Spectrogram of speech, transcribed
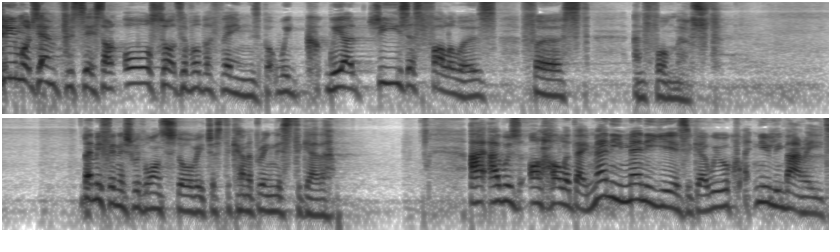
too much emphasis on all sorts of other things, but we, we are Jesus followers first and foremost. Let me finish with one story just to kind of bring this together. I, I, was on holiday many, many years ago. We were quite newly married,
